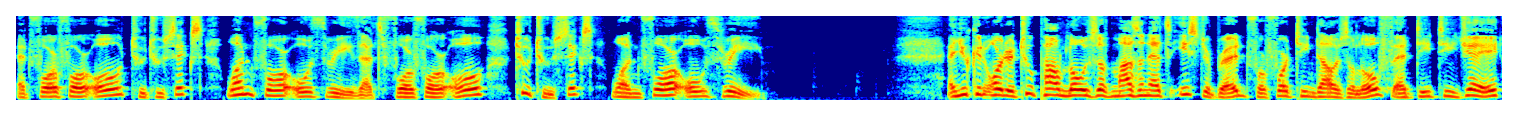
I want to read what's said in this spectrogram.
at 440-226-1403. That's 440-226-1403 and you can order two pound loaves of mazanec Easter bread for $14 a loaf at DTJ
